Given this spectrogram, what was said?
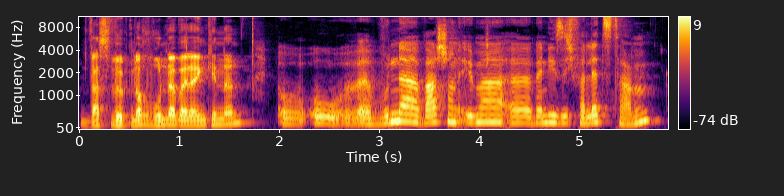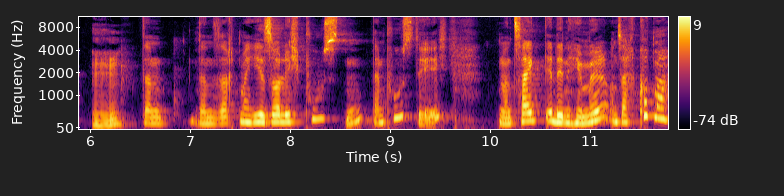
was wirkt noch Wunder bei deinen Kindern? Oh, oh äh, Wunder war schon immer, äh, wenn die sich verletzt haben. Mhm. Dann, dann sagt man, hier soll ich pusten. Dann puste ich. Man zeigt in den Himmel und sagt, guck mal,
